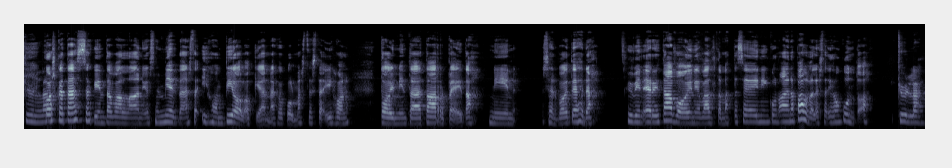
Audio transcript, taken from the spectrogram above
Kyllä. koska tässäkin tavallaan, jos me mietitään sitä ihon biologian näkökulmasta, sitä ihon toimintaa ja tarpeita, niin sen voi tehdä hyvin eri tavoin ja välttämättä se ei niin kuin aina palvele sitä ihon kuntoa. Kyllä,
